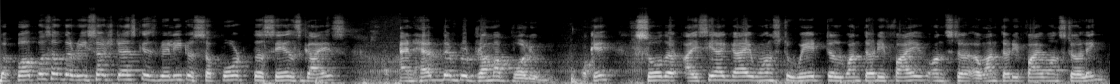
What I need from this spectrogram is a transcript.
The purpose of the research desk is really to support the sales guys and help them to drum up volume okay so the ICI guy wants to wait till 135 on uh, 135 on sterling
